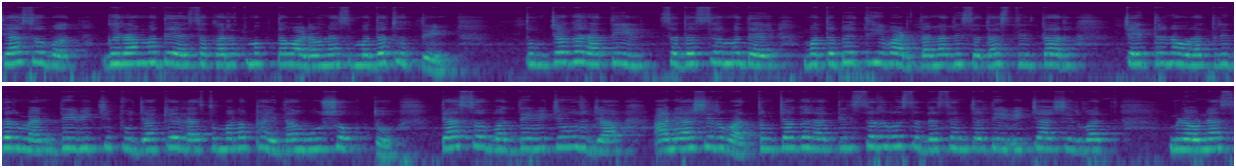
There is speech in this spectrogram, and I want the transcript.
त्यासोबत घरामध्ये सकारात्मकता वाढवण्यास मदत होते. तुमच्या घरातील सदस्यांमध्ये मतभेदही वाढताना दिसत असतील तर चैत्र नवरात्री दरम्यान देवीची पूजा केल्यास तुम्हाला फायदा होऊ शकतो. त्यासोबत देवीची ऊर्जा आणि आशीर्वाद तुमच्या घरातील सर्व सदस्यांच्या देवीचे आशीर्वाद मिळवण्यास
